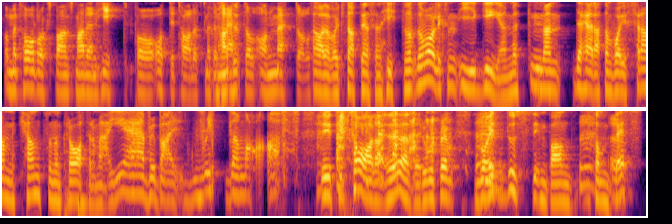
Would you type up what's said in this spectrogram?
om ett hårdrocksband som hade en hit på 80-talet som heter hade- Metal on Metal. Ja, det var knappt ens en hit. De, de var liksom i gamet. Mm. Men det här att de var i framkant som de pratade om. "Ah, Yeah, everybody, rip them off. Det är ju totala överord. För det var ett dussinband som bäst.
